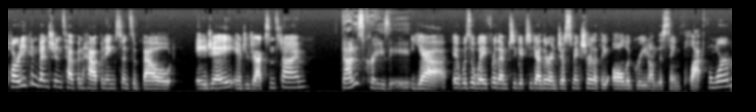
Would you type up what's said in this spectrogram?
party conventions have been happening since about AJ, Andrew Jackson's time. That is crazy. Yeah, it was a way for them to get together and just make sure that they all agreed on the same platform.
